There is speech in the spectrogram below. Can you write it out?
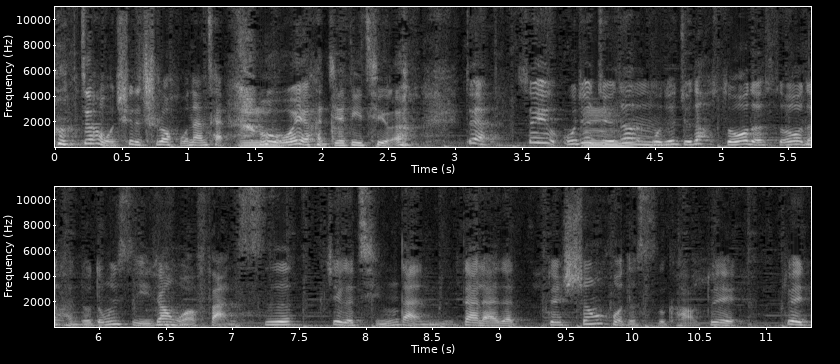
最后我去的吃了湖南菜，我我也很接地气了。对，所以我就觉得，我就觉得所有的所有的很多东西让我反思这个情感带来的对生活的思考，对对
